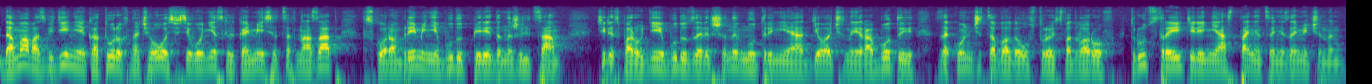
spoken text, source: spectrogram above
Дома, возведение которых началось всего несколько месяцев назад, в скором времени будут переданы жильцам. Через пару дней будут завершены внутренние отделочные работы, закончится благоустройство дворов. Труд строителей не останется незамеченным.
